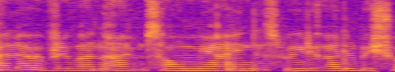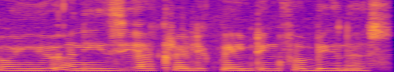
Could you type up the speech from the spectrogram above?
Hello everyone, I am Soumya. In this video, I will be showing you an easy acrylic painting for beginners.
